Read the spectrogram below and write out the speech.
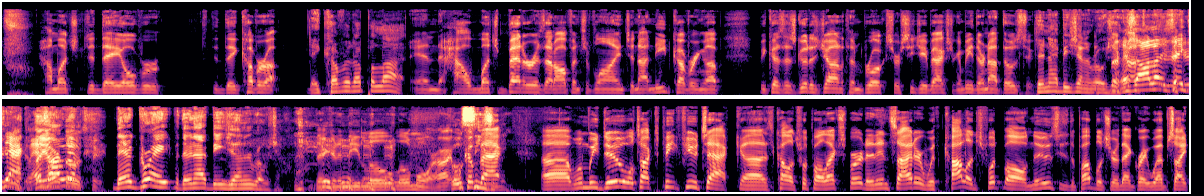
How much did they over? Did they cover up? They covered up a lot. And how much better is that offensive line to not need covering up? Because as good as Jonathan Brooks or C.J. Baxter can be, they're not those two. They're not Bijan and Rojo. That's all. I, exactly. They aren't those two. They're great, but they're not Bijan and Rojo. They're going to need a little, little more. All right, we'll come back. Uh, when we do, we'll talk to Pete Fiutak, uh, college football expert and insider with College Football News. He's the publisher of that great website.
